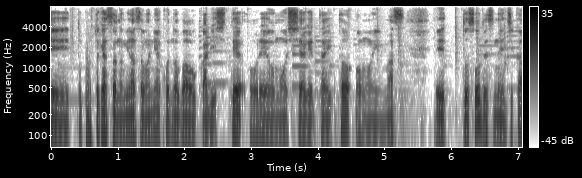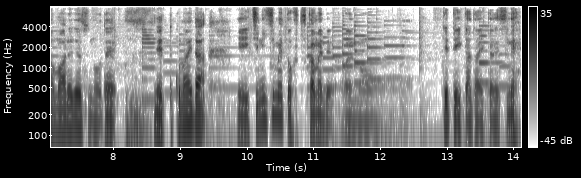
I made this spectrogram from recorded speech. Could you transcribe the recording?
えーっと、ポッドキャスターの皆様にはこの場をお借りしてお礼を申し上げたいと思います。えーっと、そうですね、時間もあれですので、えーっと、この間、え1日目と2日目で、あの出ていただいたですね、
